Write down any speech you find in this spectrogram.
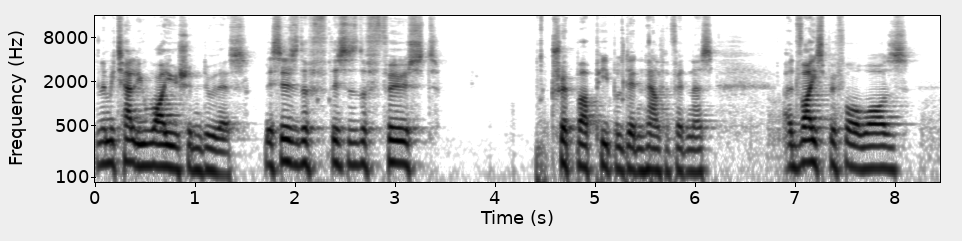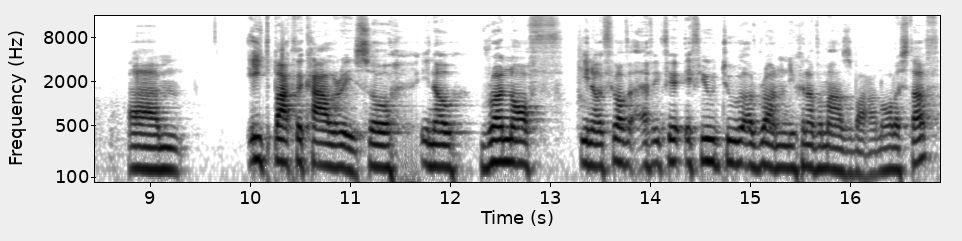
Let me tell you why you shouldn't do this. This is the this is the first trip up people did in health and fitness. Advice before was um, eat back the calories. So you know, run off. You know, if you have if you if you do a run, you can have a Mars bar and all this stuff.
